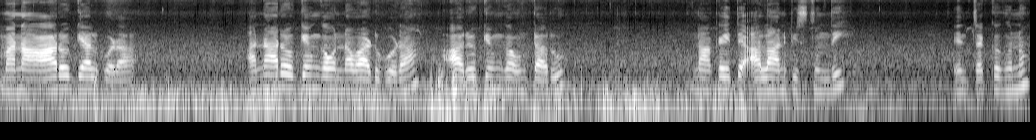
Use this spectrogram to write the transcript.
మన ఆరోగ్యాలు కూడా అనారోగ్యంగా ఉన్నవాడు కూడా ఆరోగ్యంగా ఉంటారు. నాకైతే అలా అనిపిస్తుంది. ఎంత చక్కగాను.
